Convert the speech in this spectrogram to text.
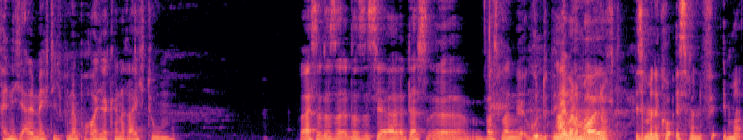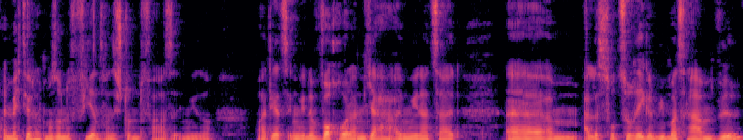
wenn ich allmächtig bin, dann brauche ich ja kein Reichtum. Weißt du, das, das ist ja das, äh, was man Ja, gut, nee, aber mal, ist, man eine, ist man für immer allmächtig oder hat man so eine 24-Stunden-Phase irgendwie so? Man hat jetzt irgendwie eine Woche oder ein Jahr irgendwie in der Zeit, ähm, alles so zu regeln, wie man es haben will.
